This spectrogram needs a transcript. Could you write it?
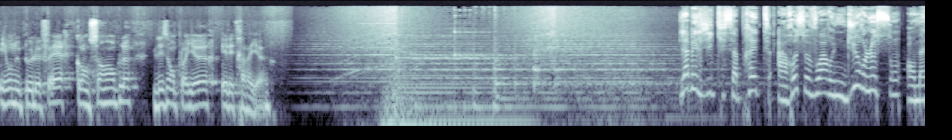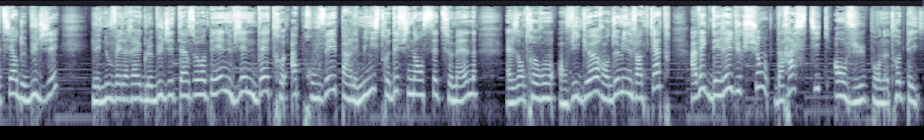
et on ne peut le faire qu'ensemble, les employeurs et les travailleurs. La Belgique s'apprête à recevoir une dure leçon en matière de budget. Les nouvelles règles budgétaires européennes viennent d'être approuvées par les ministres des Finances cette semaine. Elles entreront en vigueur en 2024 avec des réductions drastiques en vue pour notre pays.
